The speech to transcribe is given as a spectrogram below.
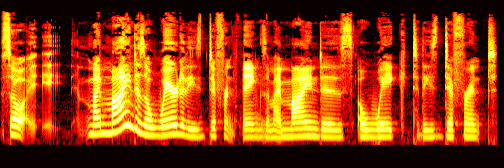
So my mind is aware to these different things and my mind is awake to these different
